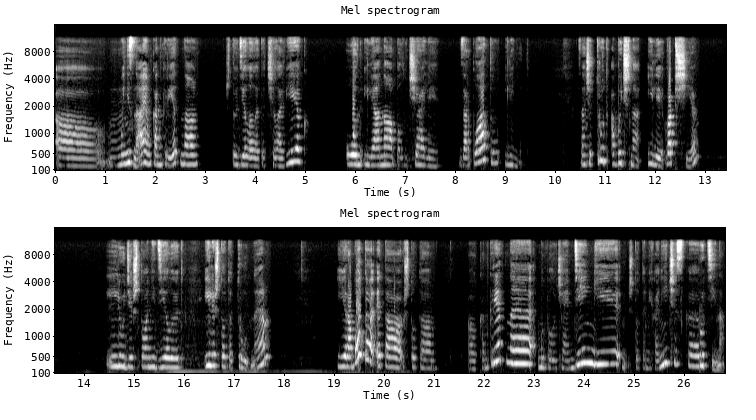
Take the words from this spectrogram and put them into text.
мы не знаем конкретно, что делал этот человек, он или она получали зарплату или нет. Значит, труд обычно или вообще люди, что они делают, или что-то трудное. И работа – это что-то э, конкретное, мы получаем деньги, что-то механическое, рутина.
